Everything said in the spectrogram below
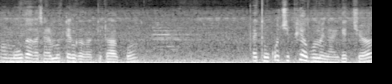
어, 뭔가가 잘못된 것 같기도 하고 하여튼 꽃이 피어보면 알겠죠.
